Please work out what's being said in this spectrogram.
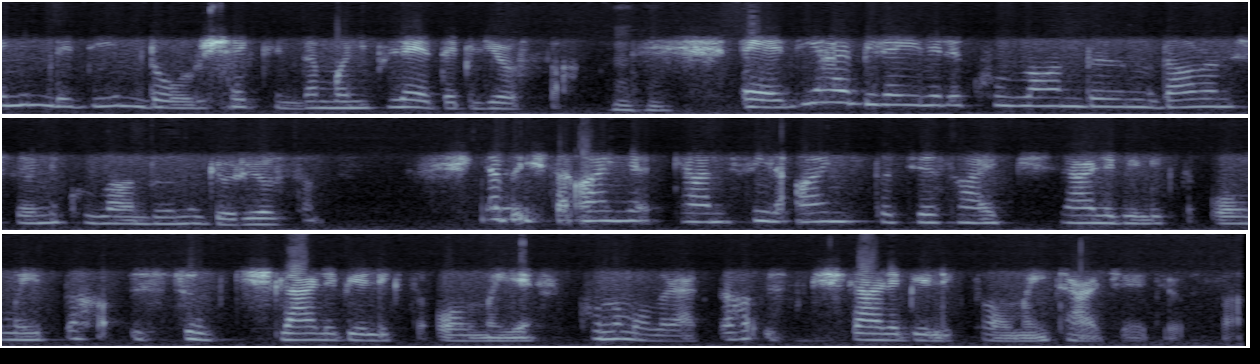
benim dediğim doğru şeklinde manipüle edebiliyorsa, e, diğer bireyleri kullandığını, davranışlarını kullandığını görüyorsanız, ya da işte aynı kendisiyle aynı statüye sahip kişilerle birlikte olmayıp daha üstün kişilerle birlikte olmayı, konum olarak daha üst kişilerle birlikte olmayı tercih ediyorsa,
